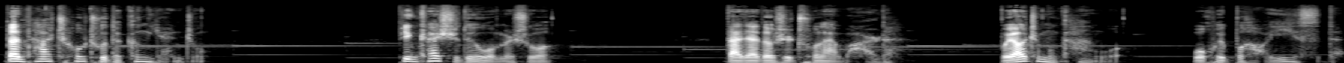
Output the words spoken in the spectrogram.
但他抽搐的更严重，并开始对我们说：“大家都是出来玩的，不要这么看我，我会不好意思的。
